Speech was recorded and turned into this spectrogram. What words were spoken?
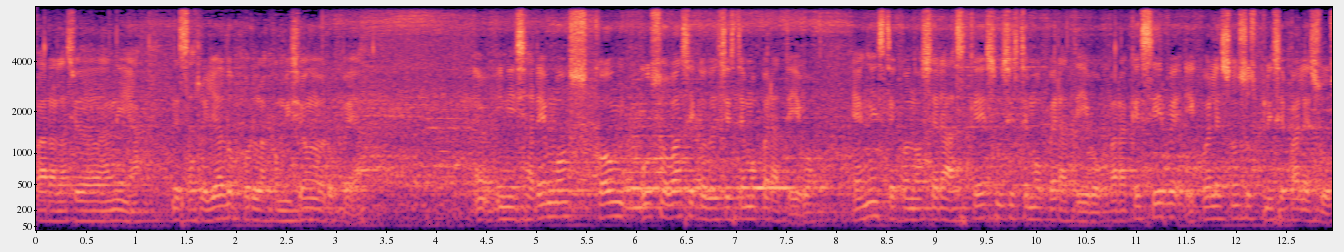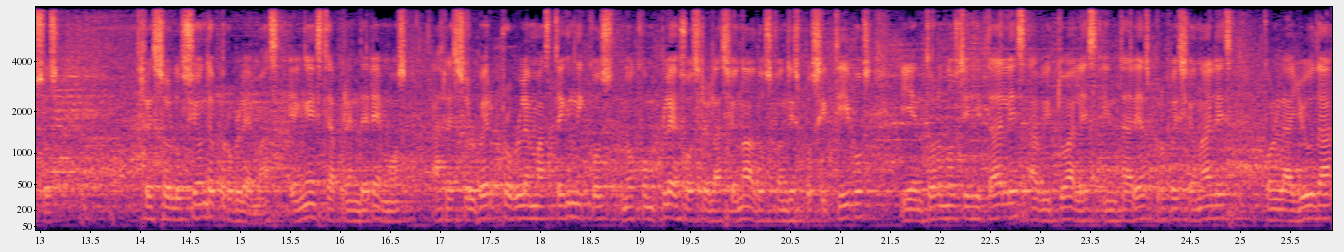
para la ciudadanía desarrollado por la Comisión Europea. Eh, iniciaremos con uso básico del sistema operativo. En este conocerás qué es un sistema operativo, para qué sirve y cuáles son sus principales usos. Resolución de problemas. En este aprenderemos a resolver problemas técnicos no complejos relacionados con dispositivos y entornos digitales habituales en tareas profesionales con la ayuda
